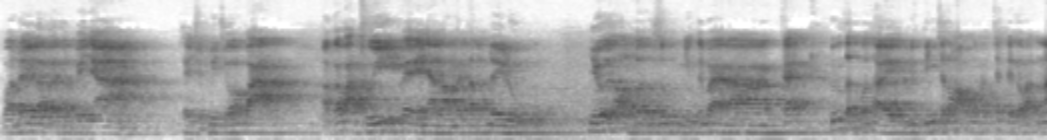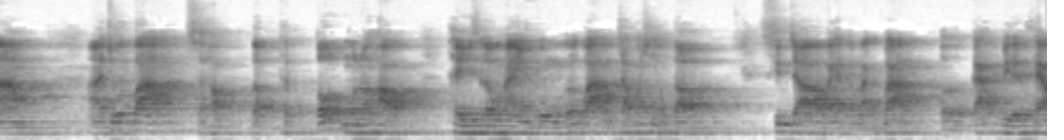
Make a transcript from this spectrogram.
Và đây là bài tập về nhà. Thầy chuẩn bị cho các bạn. À, các bạn chú ý về nhà làm bài tập đầy đủ. Nhớ là vận dụng những cái bài cách hướng dẫn của thầy những tính chất học các chất để các bạn làm. À, chúc các bạn sẽ học tập thật tốt môn hóa học. Thầy sẽ đồng hành cùng các bạn trong quá trình học tập. Xin chào và hẹn gặp lại các bạn ở các video tiếp theo.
